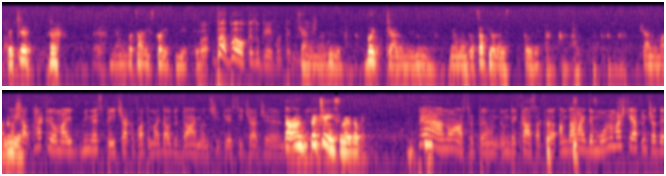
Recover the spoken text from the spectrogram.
Da, De ce? tu nu- Eh, eh, Mi-am învățat la istorie, viețe. Bă, bă, bă, o căzut Gravel pe Ce mine. aici. anomalie. Bă, ce anomalie. Mi-am învățat eu la istorie. Ce anomalie. Așa, hai că eu mai minez pe aici, că poate mai dau de diamonds și chestii, ceea ce... Dar în- pe ce insulă ai dat? Pe aia noastră, pe un- unde e casa, că am dat mai de mult, nu mai știi atunci de...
